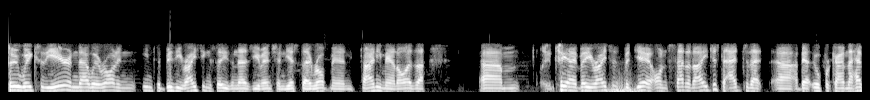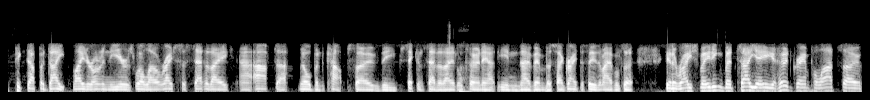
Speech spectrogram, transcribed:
two weeks of the year, and uh, we're right in, into busy racing season, as you mentioned yesterday. Rob, man, Tony, Mount Isa. Um, TAB races, but yeah, on Saturday, just to add to that uh, about Ilfracombe, they have picked up a date later on in the year as well. They'll race a Saturday uh, after Melbourne Cup, so the second Saturday it'll turn out in November. So great to see them able to get a race meeting. But uh, yeah, you heard Grand Palazzo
